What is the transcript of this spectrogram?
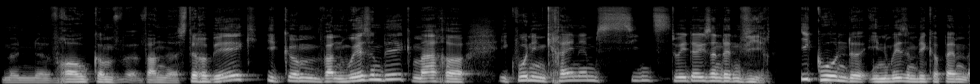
Mijn uh, vrouw komt van uh, Sterrebeek, ik kom van Wezenbeek, maar uh, ik woon in Krijnem sinds 2004. Ik woonde in Wezenbeek op hem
